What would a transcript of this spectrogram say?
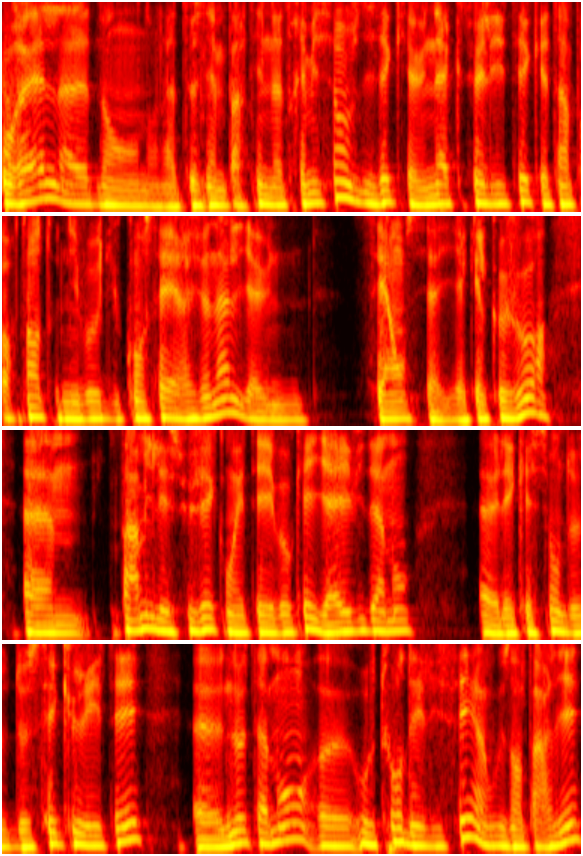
pour elle dans, dans la deuxième partie de notre émission. Je disais qu'il y a une actualité qui est importante au niveau du conseil régional. Il y a une séance il y a, quelques jours. Euh, parmi les sujets qui ont été évoqués, il y a évidemment euh, les questions de, de sécurité euh, notamment euh, autour des lycées, hein, vous en parliez,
